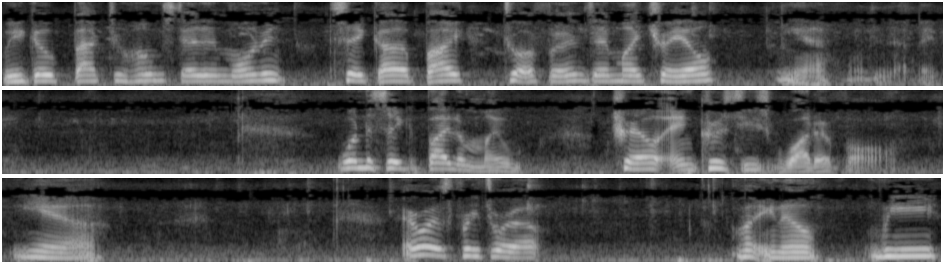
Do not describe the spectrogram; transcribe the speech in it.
We go back to Homestead in the morning say goodbye to our friends and my trail. Yeah, we'll do that, baby. Want to say goodbye to my trail and Chrissy's waterfall. Yeah. Everyone's pretty tore up. But you know, we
